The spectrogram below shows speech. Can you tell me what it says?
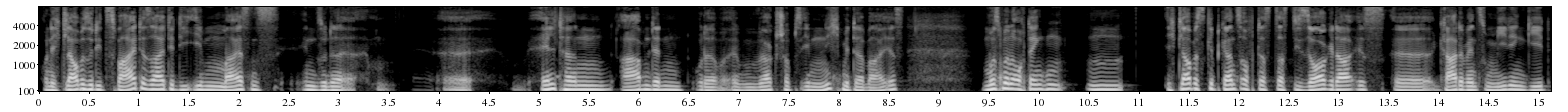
Und ich glaube, so die zweite Seite, die eben meistens in so einer äh, Elternabenden oder Workshops eben nicht mit dabei ist, muss man auch denken, mh, hm, ich glaube, es gibt ganz oft, dass, dass die Sorge da ist, äh, gerade wenn es um Medien geht,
